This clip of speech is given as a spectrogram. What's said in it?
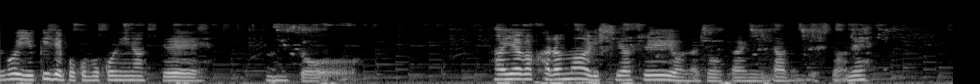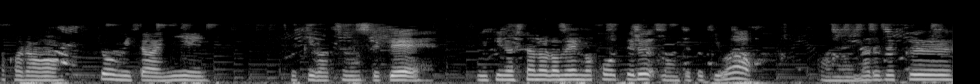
すごい雪でボコボコになって、うんと、タイヤが空回りしやすいような状態になるんですよね。だから、今日みたいに雪が積もってて、雪の下の路面が凍ってるなんて時は、あの、なるべく、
